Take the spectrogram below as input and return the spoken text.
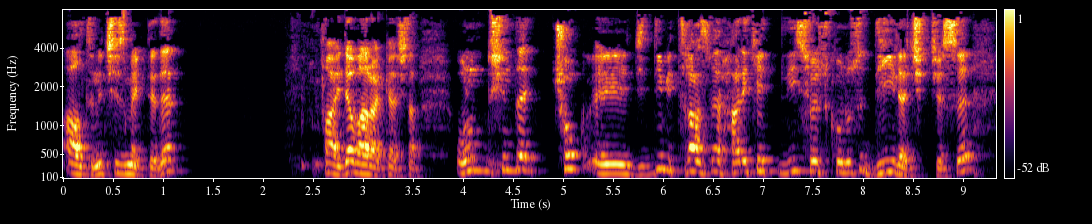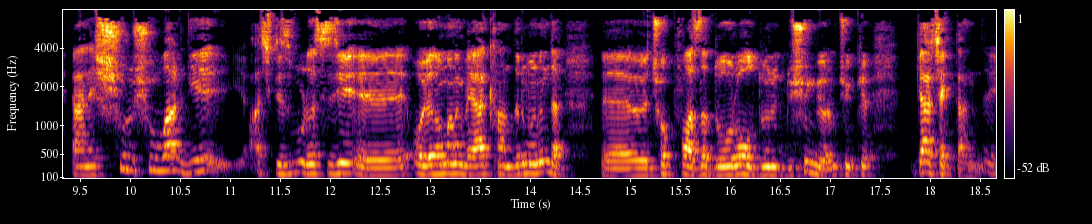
altını çizmekte de fayda var arkadaşlar. Onun dışında çok e, ciddi bir transfer hareketliliği söz konusu değil açıkçası. Yani şu şu var diye açıkçası burada sizi e, oyalamanın veya kandırmanın da e, çok fazla doğru olduğunu düşünmüyorum. Çünkü gerçekten e,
